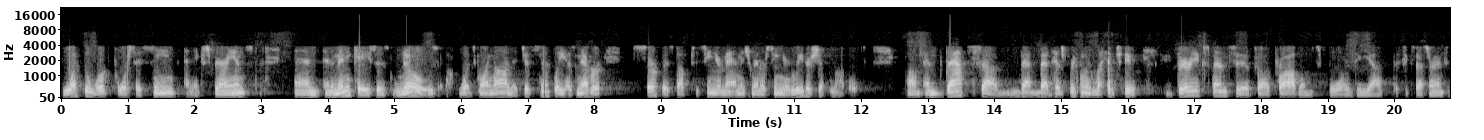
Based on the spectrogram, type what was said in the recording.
what the workforce has seen and experienced and, and in many cases knows what's going on that just simply has never surfaced up to senior management or senior leadership levels. Um, and that's, uh, that, that has frequently led to very expensive uh, problems for the, uh, the successor entity.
